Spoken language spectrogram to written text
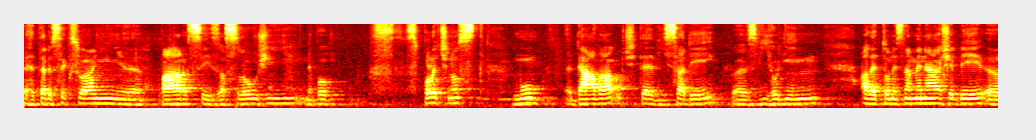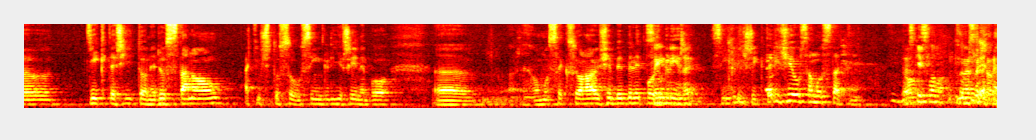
heterosexuální eh, pár si zaslouží, nebo společnost mu dává určité výsady, eh, zvýhodnění, ale to neznamená, že by eh, ti, kteří to nedostanou, ať už to jsou singlíři nebo eh, homosexuálové, že by byli... pod- Singlíři? Singlíři, kteří žijou samostatně. Hezký slovo, co neslyšeli.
